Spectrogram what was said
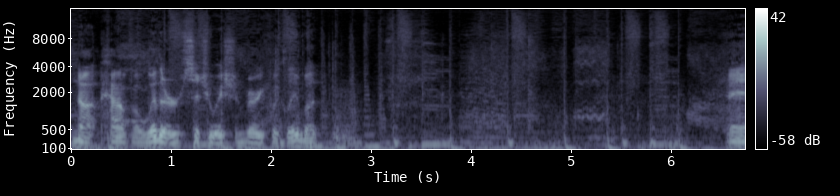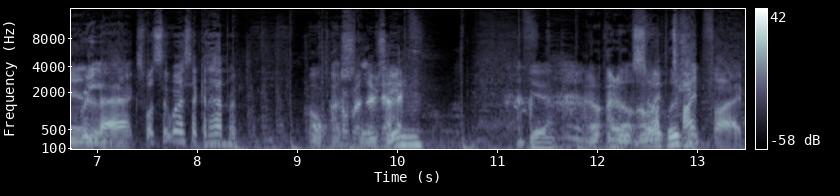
not have a wither situation very quickly, but. And Relax. What's the worst that could happen? oh, us Wither losing. Yeah. I don't. I don't, I It's don't like a losing. tight fight.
